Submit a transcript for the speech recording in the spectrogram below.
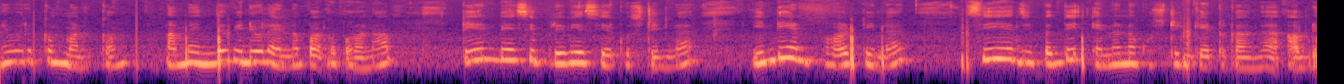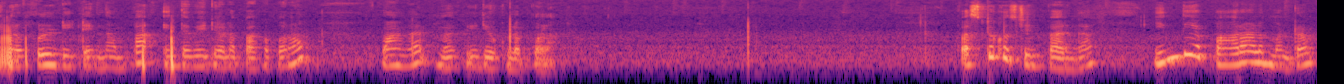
அனைவருக்கும் வணக்கம். நம்ம இந்த வீடியோவில் என்ன பார்க்க போகிறோன்னா டிஎன்பிஎஸ்சி ப்ரீவியஸ் இயர் கொஸ்டினில் இந்தியன் பாலிட்டியில் சிஏஜி பற்றி என்னென்ன கொஸ்டின் கேட்டிருக்காங்க அப்படிங்கிற ஃபுல் டீட்டெயில் தான்ப்பா இந்த வீடியோவில் பார்க்க போகிறோம் வாங்க நம்ம வீடியோக்குள்ளே போகலாம் ஃபஸ்ட்டு கொஸ்டின் பாருங்கள் இந்திய பாராளுமன்றம்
